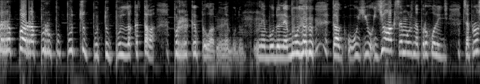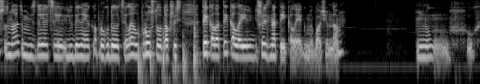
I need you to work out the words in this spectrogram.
пум пум пум Тарапара пуру-пу-пу цупу-тупу лаката. Прикип. Ладно, не буду. Не буду, не буду. Так, ой, як це можна проходити? Це просто, знаєте, мені здається, людина, яка проходила цей левел, просто отак щось тикала, тикала і щось натикала, як ми бачимо, да? Ну, фух.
